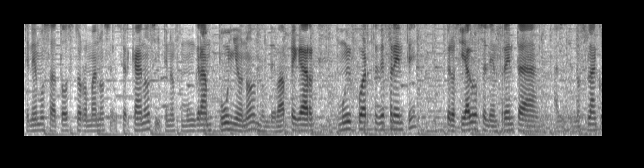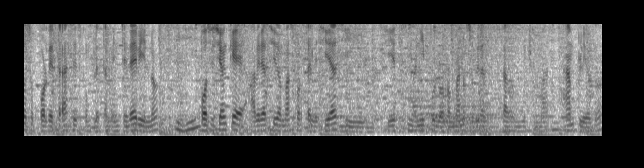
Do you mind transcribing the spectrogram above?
tenemos a todos estos romanos cercanos y tenemos como un gran puño, ¿no? Donde va a pegar muy fuerte de frente pero si algo se le enfrenta a los flancos o por detrás es completamente débil, ¿no? Posición que habría sido más fortalecida si, si estos manípulos romanos hubieran estado mucho más amplios, ¿no?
